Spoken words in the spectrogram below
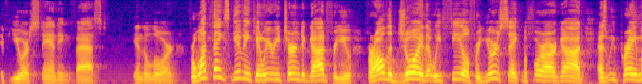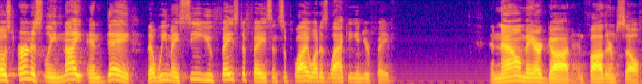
if you are standing fast in the Lord. For what thanksgiving can we return to God for you, for all the joy that we feel for your sake before our God, as we pray most earnestly night and day that we may see you face to face and supply what is lacking in your faith? And now may our God and Father Himself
